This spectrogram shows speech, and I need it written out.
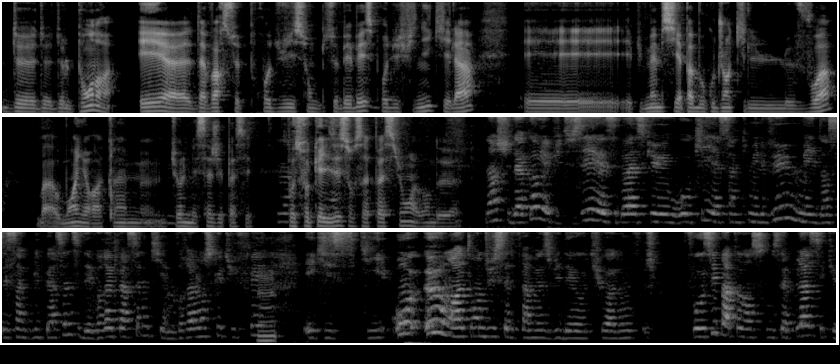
de, de, de le pondre et euh, d'avoir ce produit, son, ce bébé, ce produit fini qui est là. Et, et puis même s'il n'y a pas beaucoup de gens qui le voient, bah, au moins il y aura quand même, tu vois, le message est passé. Il faut se focaliser sur sa passion avant de... Non, je suis d'accord. Et puis tu sais, c'est pas parce que, ok, il y a 5000 vues, mais dans ces 5000 personnes, c'est des vraies personnes qui aiment vraiment ce que tu fais mm. et qui, qui ont, eux, ont attendu cette fameuse vidéo, tu vois. Donc, faut aussi partir dans ce concept-là, c'est que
